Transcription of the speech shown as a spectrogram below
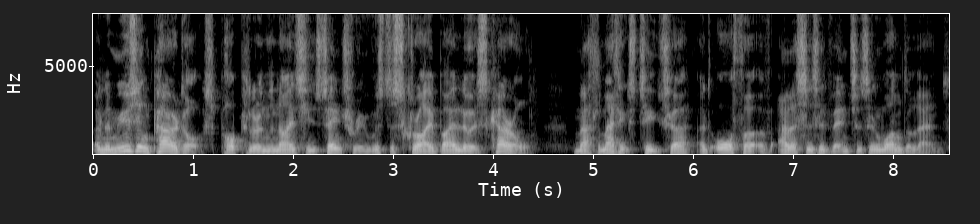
An amusing paradox popular in the 19th century was described by Lewis Carroll, mathematics teacher and author of Alice's Adventures in Wonderland.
